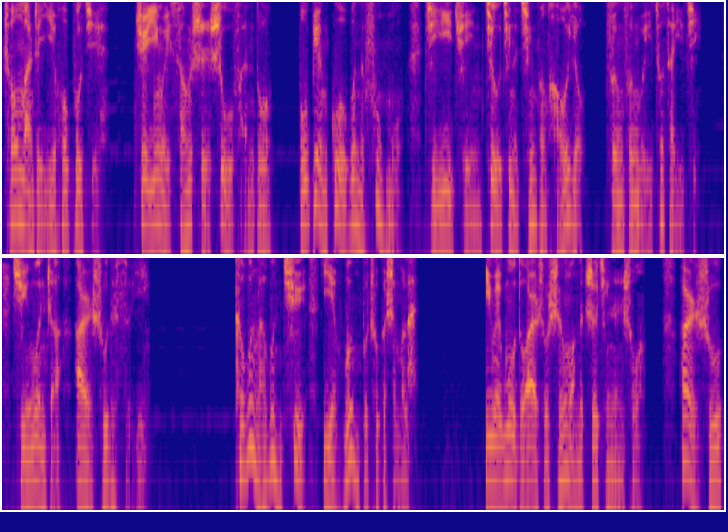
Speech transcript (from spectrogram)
充满着疑惑不解，却因为丧事事务繁多，不便过问的父母及一群就近的亲朋好友。纷纷围坐在一起，询问着二叔的死因。可问来问去也问不出个什么来，因为目睹二叔身亡的知情人说，二叔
